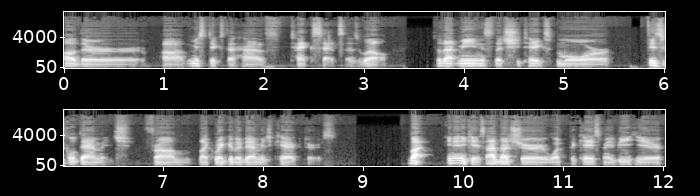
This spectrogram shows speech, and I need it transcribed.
other uh, mystics that have tank sets as well. So that means that she takes more physical damage from like regular damage characters. But in any case, I'm not sure what the case may be here.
